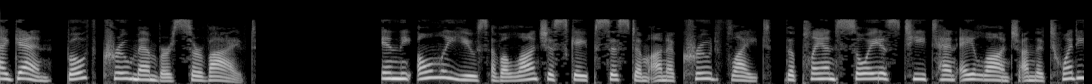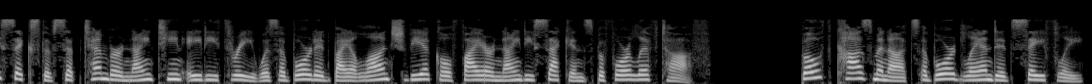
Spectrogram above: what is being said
Again, both crew members survived. In the only use of a launch escape system on a crewed flight, the planned Soyuz T-10A launch on 26 September 1983 was aborted by a launch vehicle fire 90 seconds before liftoff. Both cosmonauts aboard landed safely.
